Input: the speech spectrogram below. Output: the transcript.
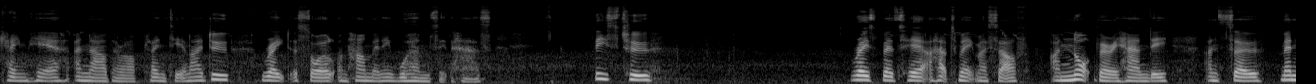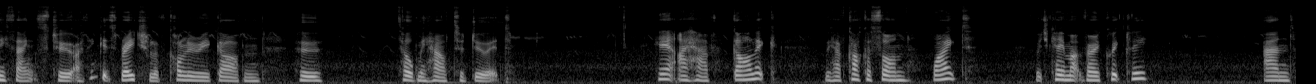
came here and now there are plenty and I do rate a soil on how many worms it has. These two raised beds here I had to make myself. I'm not very handy and so many thanks to, I think it's Rachel of Colliery Garden who told me how to do it. Here I have garlic, we have Carcassonne Wight which came up very quickly and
